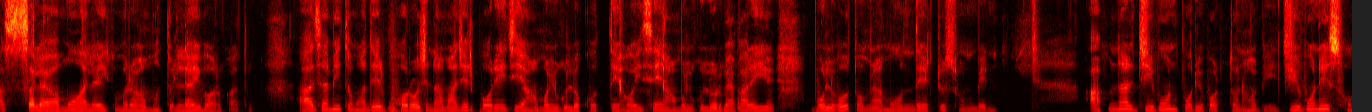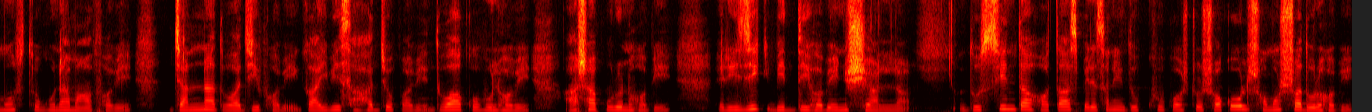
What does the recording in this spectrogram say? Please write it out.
আসসালামু আলাইকুম রহমতুল্লাহ বরকাত। আজ আমি তোমাদের ফরজ নামাজের পরে যে আমলগুলো করতে হয়, সেই আমলগুলোর ব্যাপারেই বলব, তোমরা মন দিয়ে একটু শুনবেন। আপনার জীবন পরিবর্তন হবে, জীবনের সমস্ত গুণা মাফ হবে। জান্নাত ওয়াজিব হবে, গাইবি সাহায্য পাবে, দোয়া কবুল হবে, আশা পূরণ হবে, রিজিক বৃদ্ধি হবে ইনশাআল্লাহ। দুশ্চিন্তা, হতাশ, পেরেশানি, দুঃখ, কষ্ট, সকল সমস্যা দূর হবে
